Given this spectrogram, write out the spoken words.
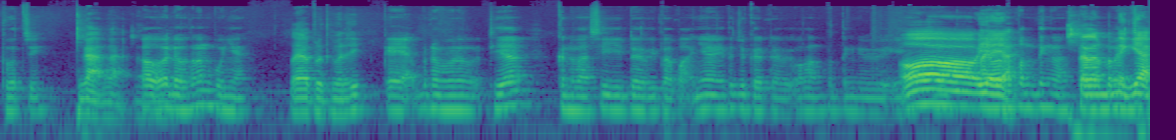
blood sih. enggak enggak Kalau Randy Orton kan punya Royal Blood gimana sih kayak bener-bener dia generasi dari bapaknya itu juga dari orang penting di WWE. Oh, iya, Talent iya. penting lah. talent penting ya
